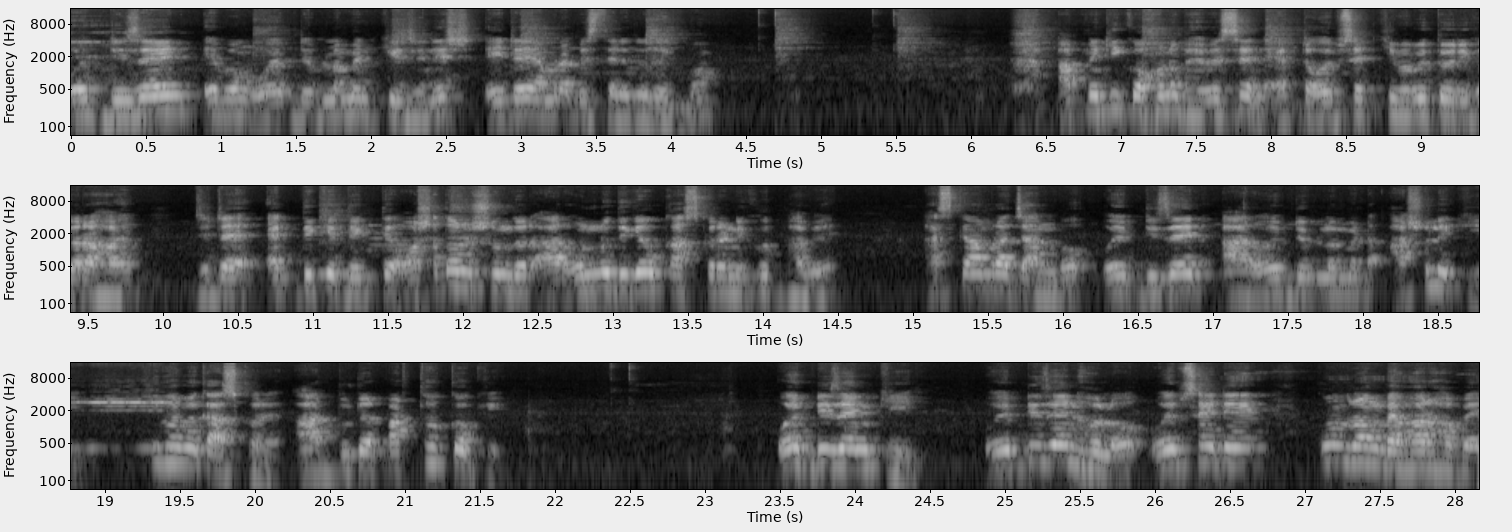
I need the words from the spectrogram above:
ওয়েব ডিজাইন এবং ওয়েব ডেভেলপমেন্ট কী জিনিস? এইটাই আমরা বিস্তারিত দেখব। আপনি কি কখনো ভেবেছেন একটা ওয়েবসাইট কীভাবে তৈরি করা হয়, যেটা একদিকে দেখতে অসাধারণ সুন্দর আর অন্যদিকেও কাজ করে নিখুঁতভাবে? আজকে আমরা জানব ওয়েব ডিজাইন আর ওয়েব ডেভেলপমেন্ট আসলে কি, কীভাবে কাজ করে, আর দুটোর পার্থক্য কি? ওয়েব ডিজাইন কি? ওয়েব ডিজাইন হলো ওয়েবসাইটে কোন রং ব্যবহার হবে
